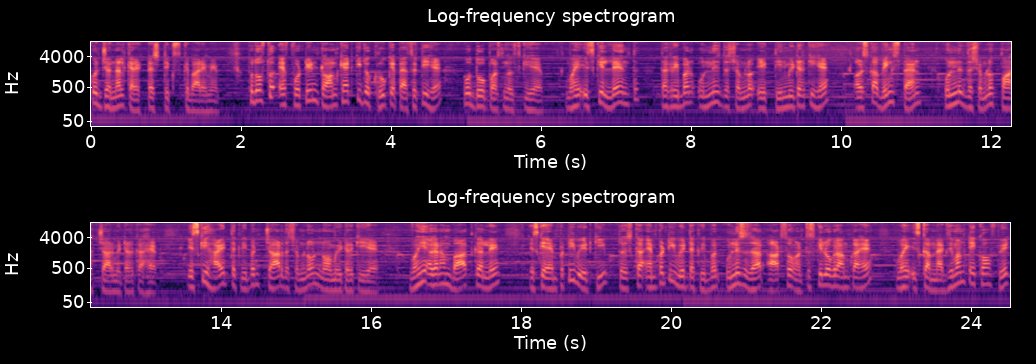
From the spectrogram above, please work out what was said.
कुछ जनरल कैरेक्टरिस्टिक्स के बारे में। तो दोस्तों एफ़ फोर्टीन टॉम कैट की जो क्रू कैपेसिटी है, वो दो पर्सनल्स की है। वहीं इसकी लेंथ तकरीबन उन्नीस दशमलव एक तीन मीटर की है और इसका विंग स्पैन उन्नीस दशमलव पाँच चार मीटर का है। इसकी हाइट तकरीबन चार दशमलव नौ मीटर की है। वहीं अगर हम बात कर लें इसके एम्पटी वेट की तो इसका एम्पटी वेट तकरीबन उन्नीस किलोग्राम का है। वहीं इसका मैक्सिमम टेक ऑफ़ वेट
